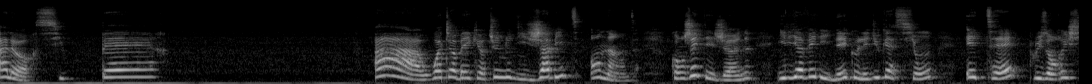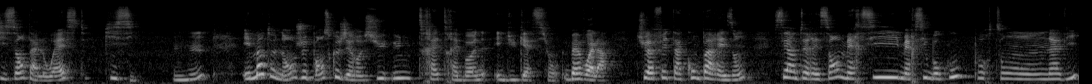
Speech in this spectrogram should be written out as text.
Alors, super. Ah, Waterbaker, tu nous dis j'habite en Inde. Quand j'étais jeune, il y avait l'idée que l'éducation était plus enrichissante à l'ouest qu'ici. Mhm. Et maintenant, je pense que j'ai reçu une très très bonne éducation. Ben voilà, tu as fait ta comparaison. C'est intéressant. Merci, merci beaucoup pour ton avis.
